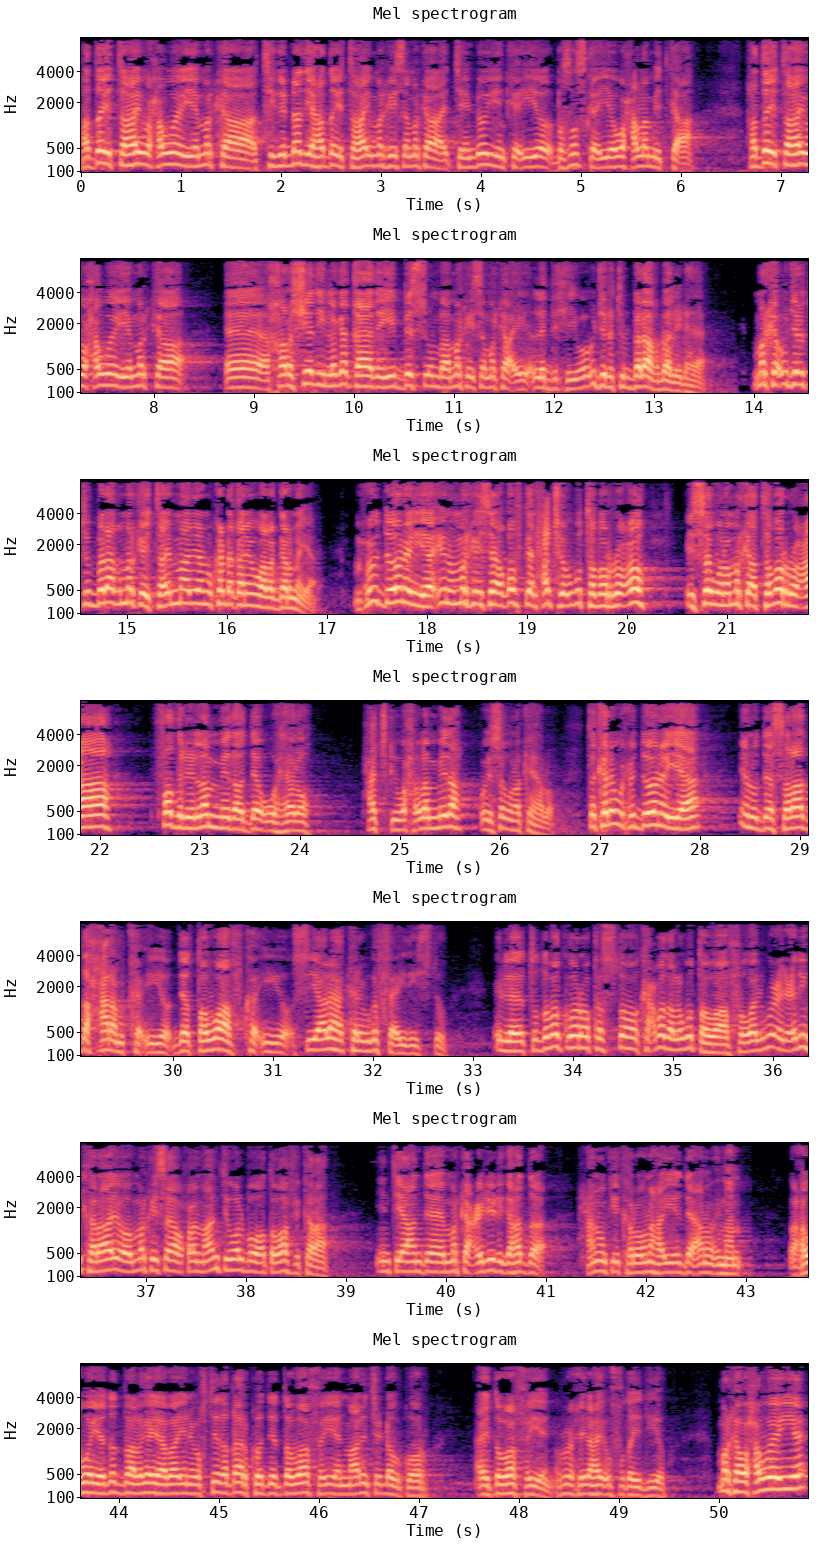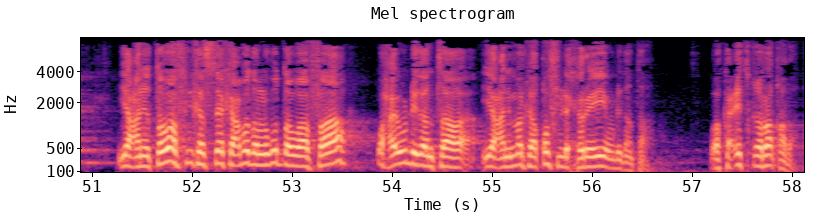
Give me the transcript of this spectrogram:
hadday tahay waxa weeye markaa tigidhadii hadday tahay markaysa markaa teendhooyinka iyo basaska iyo waxa la midka ah. Hadday tahay waxa weeye markaa kharashyadii laga qaadayey bes unbaa markaysa markaa la bixiyey waa ujratulbalaaq baa la yidhahdaa. Marka ujratulbalaaq markay tahay maal inaanu ka dhaqanin waa la garanaya muxuu doonayaa inuu markaysaga qofkan xajka ugu tabaruco isaguna markaa tabarucaa fadli la mida dee uu helo. Xajkii wax la mida uu isaguna ka helo. Ta kale wuxuu doonayaa inuu dee salaadda xaramka iyo dee tawaafka iyo siyaalaha kale uga faa'iidaysto. Ila toddoba gooroo kastaoo kacbada lagu tawaafo waa lagu celcelin karaayo markaysaga waxa maalintii walba waa tawaafi karaa. Intii aan dee marka cidhiidriga hadda xanuunkii karoonaha iyo dee aanu iman. Waxa weeye dad baa laga yaabaa inay wakhtiyada qaarkood dee dawaafayeen maalintii dhowr goor. Ay dawaafayeen ruux ilaahay u fudaydiyo. Marka waxa weeye yani tawaafkii kastee kacbada lagu dawaafaa waxay u dhigantaa yani marka qof la xoreeyey u dhigantaa. Waa ka cidqi raqaba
